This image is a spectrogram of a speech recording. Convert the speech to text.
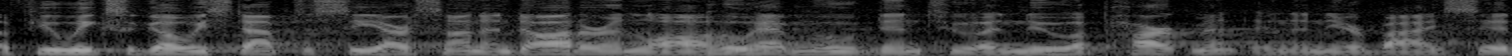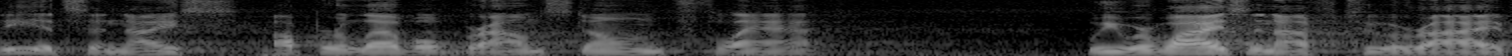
a few weeks ago, we stopped to see our son and daughter in law who have moved into a new apartment in a nearby city. It's a nice upper level brownstone flat. We were wise enough to arrive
